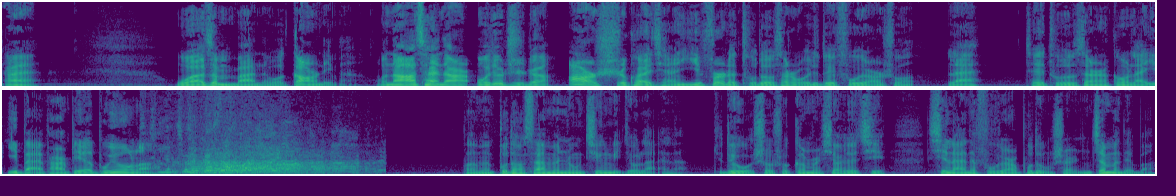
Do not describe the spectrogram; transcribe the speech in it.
哎，我怎么办呢？我告诉你们，我拿菜单，我就指着二十块钱一份的土豆丝我就对服务员说：“来，这土豆丝给我来一百盘，别的不用了。”朋友们，不到三分钟，经理就来了。就对我说：“说哥们儿，消消气。新来的服务员不懂事儿，你这么的吧，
